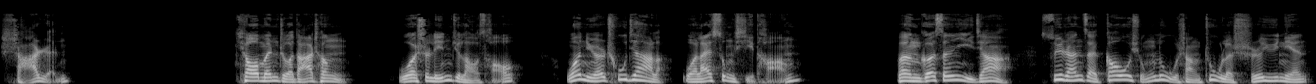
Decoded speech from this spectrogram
啥人？”敲门者答称：“我是邻居老曹，我女儿出嫁了，我来送喜糖。”本格森一家虽然在高雄路上住了十余年，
